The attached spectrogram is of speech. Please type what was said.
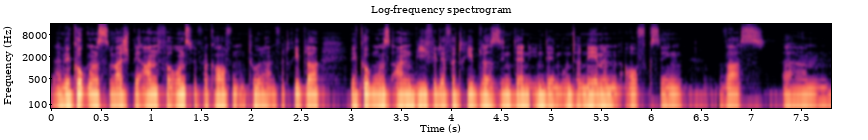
Äh, wir gucken uns zum Beispiel an, für uns, wir verkaufen ein Tool an Vertriebler, wir gucken uns an, wie viele Vertriebler sind denn in dem Unternehmen auf Xing was ähm,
